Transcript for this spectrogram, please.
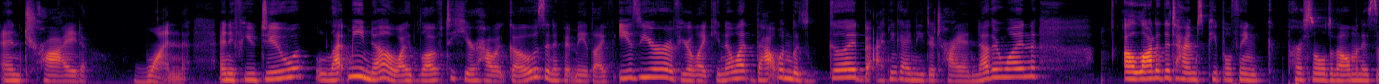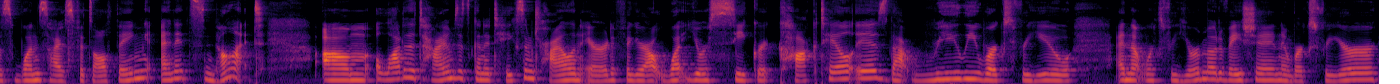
and tried one. And if you do, let me know. I'd love to hear how it goes and if it made life easier. If you're like, you know what, that one was good, but I think I need to try another one. A lot of the times people think personal development is this one size fits all thing, and it's not. Um, a lot of the times, it's going to take some trial and error to figure out what your secret cocktail is that really works for you and that works for your motivation and works for your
